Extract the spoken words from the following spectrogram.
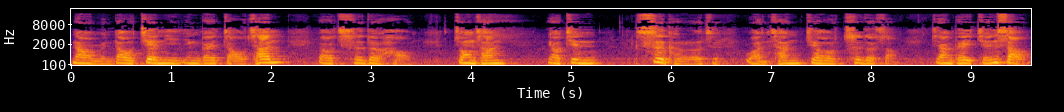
那我们倒建议应该早餐要吃得好，中餐要进。适可而止，晚餐就要吃得少，这样可以减少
